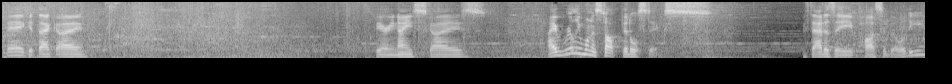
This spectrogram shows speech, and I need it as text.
Okay, get that guy. Very nice, guys. I really want to stop Fiddlesticks. If that is a possibility.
